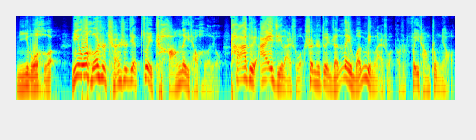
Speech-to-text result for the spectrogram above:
尼罗河。尼罗河是全世界最长的一条河流，它对埃及来说，甚至对人类文明来说都是非常重要的。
